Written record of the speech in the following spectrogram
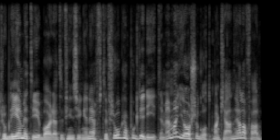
Problemet är ju bara att det finns ingen efterfrågan på krediter men man gör så gott man kan i alla fall.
